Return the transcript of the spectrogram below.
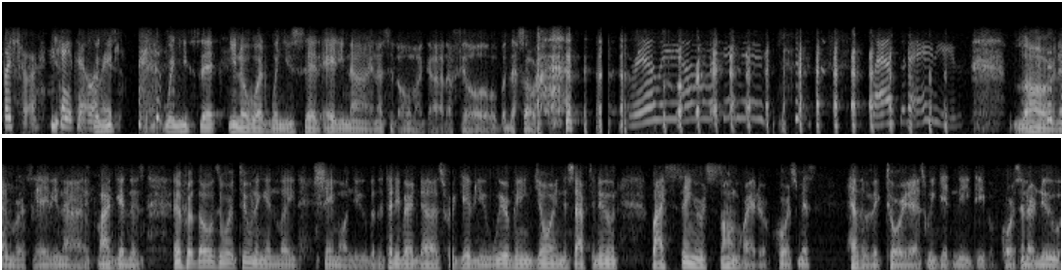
for sure. You can't tell already. When you said, you know what, when you said 89, I said, oh my God, I feel old, but that's all right. really? Oh my goodness! Last of the '80s. Lord have mercy, 89. My goodness. And for those who are tuning in late, shame on you. But the teddy bear does forgive you. We're being joined this afternoon by singer songwriter, of course, Miss Heather Victoria, as we get knee deep, of course, in her new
